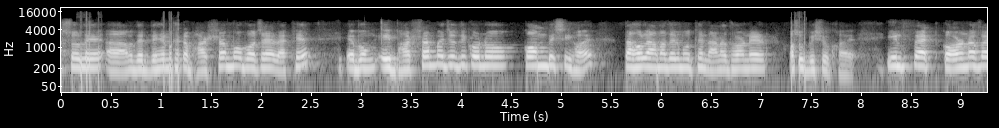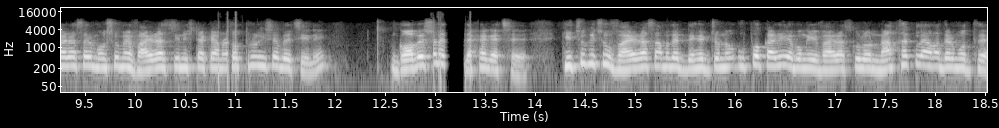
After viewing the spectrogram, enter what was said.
আসলে আমাদের দেহের মধ্যে একটা ভারসাম্য বজায় রাখে এবং এই ভারসাম্যে যদি কোনো কম বেশি হয়, তাহলে আমাদের মধ্যে নানা ধরনের অসুখ বিসুখ হয়। ইনফ্যাক্ট করোনা ভাইরাসের মৌসুমে ভাইরাস জিনিসটাকে আমরা শত্রু হিসেবে চিনি। গবেষণায় দেখা গেছে, কিছু কিছু ভাইরাস আমাদের দেহের জন্য উপকারী এবং এই ভাইরাসগুলো না থাকলে আমাদের মধ্যে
